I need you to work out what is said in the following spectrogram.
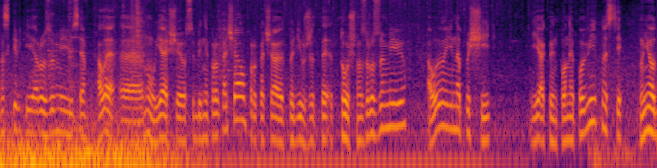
наскільки я розуміюся. Але е, ну, я ще його собі не прокачав, прокачаю тоді вже те, точно зрозумію. А ви мені напишіть, як він по непомітності. У нього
